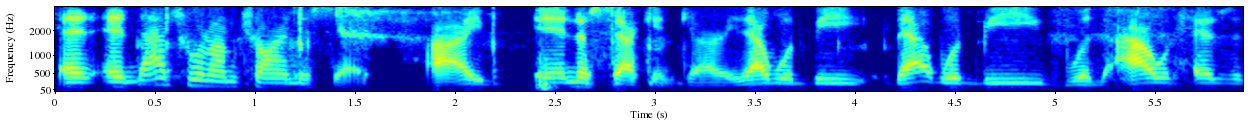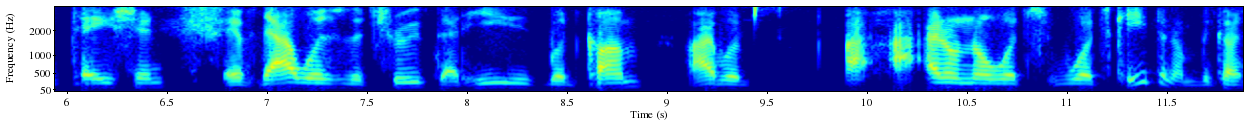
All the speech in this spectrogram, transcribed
and and that's what I'm trying to say. I in a second, Gary. That would be that would be without hesitation. If that was the truth that he would come, I would. I, I don't know what's what's keeping him because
